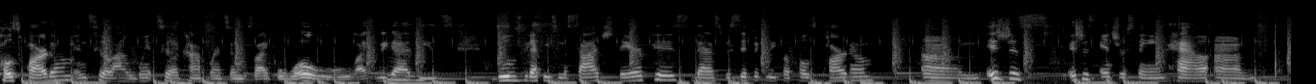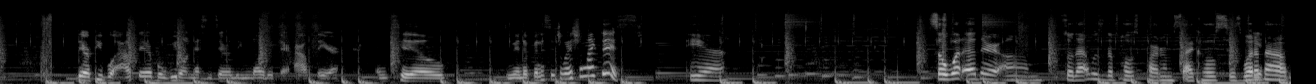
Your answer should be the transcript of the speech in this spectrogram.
postpartum until I went to a conference and was like, whoa, like we got mm-hmm. these doulas, we got these massage therapists that are specifically for postpartum. Um, it's just it's just interesting how um, there are people out there, but we don't necessarily know that they're out there until you end up in a situation like this. Yeah. So what other um so that was the postpartum psychosis. What yeah. about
